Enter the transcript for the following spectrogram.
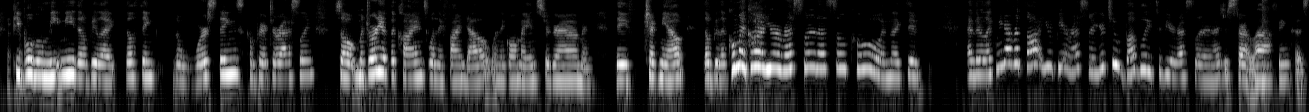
people who meet me, they'll be like they'll think the worst things compared to wrestling. So majority of the clients when they find out when they go on my Instagram and they check me out, they'll be like, "Oh my god, you're a wrestler. That's so cool." And like they and they're like, "We never thought you would be a wrestler. You're too bubbly to be a wrestler." And I just start laughing cuz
